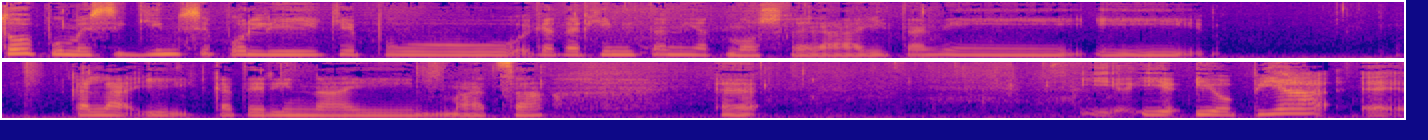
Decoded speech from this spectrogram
αυτό που με συγκίνησε πολύ και που καταρχήν ήταν η ατμόσφαιρα, ήταν η, η καλά η Κατερίνα η Μάτσα ε, η, η, οποία ε,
